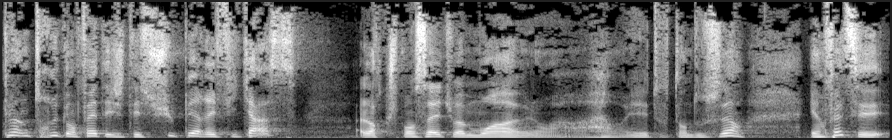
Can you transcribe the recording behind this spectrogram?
plein de trucs en fait, et j'étais super efficace. Alors que je pensais, tu vois, moi, genre, ah, tout en douceur. Et en fait, c'est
